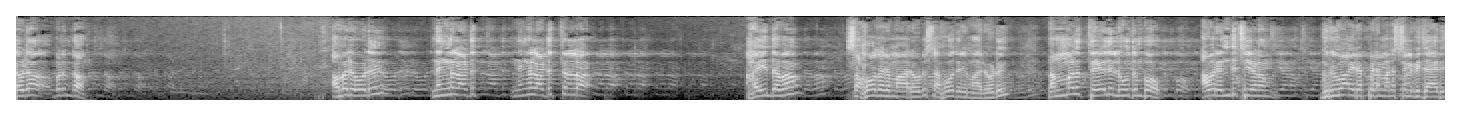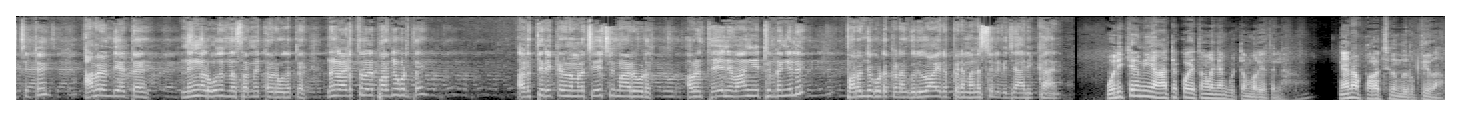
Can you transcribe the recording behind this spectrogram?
എവിടെ? ഇവിടെ ഉണ്ടോ അവരോട് നിങ്ങൾ അടു നിങ്ങൾ അടുത്തുള്ള ഹൈന്ദവ സഹോദരന്മാരോട് സഹോദരിമാരോട് നമ്മൾ തേനിൽ ഊതുമ്പോ അവരെന്ത് ചെയ്യണം? ഗുരുവായൂരപ്പനെ മനസ്സിൽ വിചാരിച്ചിട്ട് അവരെന്ത് ചെയ്യട്ടെ? നിങ്ങൾ ഊതുന്ന സമയത്ത് അവർ ഊതട്ടെ നിങ്ങൾ അടുത്തുള്ളവർ പറഞ്ഞു കൊടുത്തേ. അടുത്തിരിക്കുന്ന നമ്മുടെ ചേച്ചിമാരോട് അവർ തേന് വാങ്ങിയിട്ടുണ്ടെങ്കിൽ പറഞ്ഞു കൊടുക്കണം ഗുരുവായൂരപ്പനെ മനസ്സിൽ വിചാരിക്കാൻ. ഒരിക്കലും ഈ ആറ്റക്കോയത്തങ്ങളെ ഞാൻ കുറ്റം പറയത്തില്ല. ഞാൻ ആ പറച്ചിൽ നിർത്തിയതാണ്.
